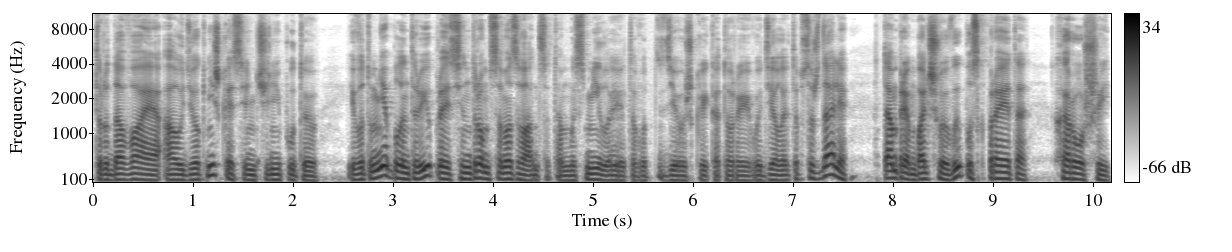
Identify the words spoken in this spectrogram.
«Трудовая аудиокнижка», если я ничего не путаю. И вот у меня было интервью про синдром самозванца. Там мы с Милой, это вот с девушкой, которая его делает, обсуждали. Там прям большой выпуск про это, хороший.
